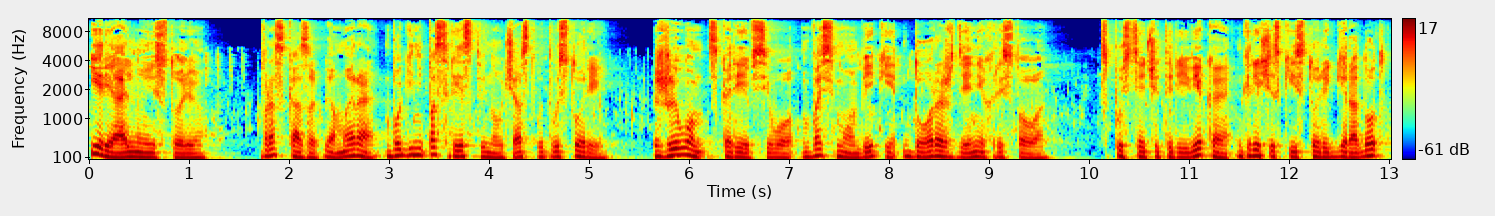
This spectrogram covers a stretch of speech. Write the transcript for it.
и реальную историю. В рассказах Гомера боги непосредственно участвуют в истории. Жил он, скорее всего, в 8 веке до рождения Христова. Спустя 4 века греческий историк Геродот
